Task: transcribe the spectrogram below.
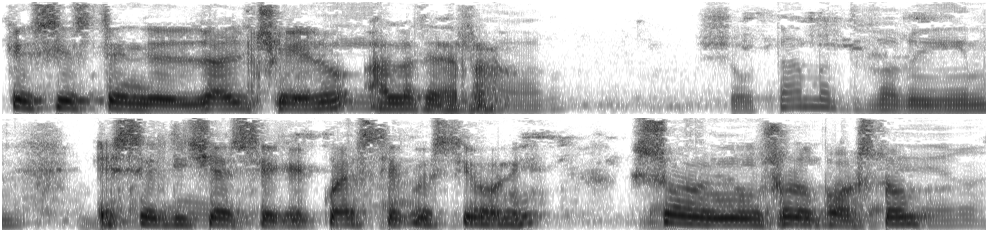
che si estende dal cielo alla terra. E se dicesse che queste questioni sono in un solo posto,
